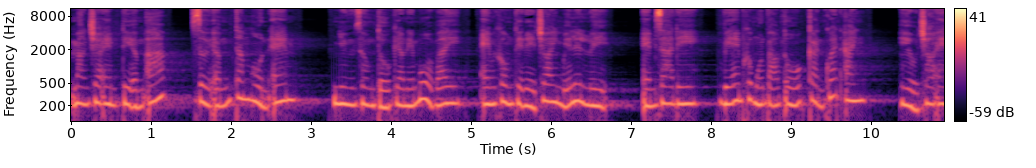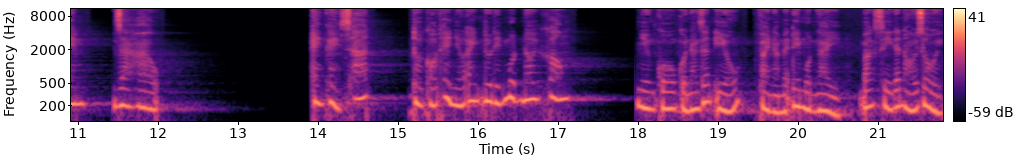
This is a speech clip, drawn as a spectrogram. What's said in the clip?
mang cho em tia ấm áp, rời ấm tâm hồn em. Nhưng dòng tố kéo đến bùa vây, em không thể để cho anh bị liên lụy. Em ra đi, vì em không muốn báo tố càn quét anh. Hiểu cho em, Gia Hảo. Anh cảnh sát, tôi có thể nhớ anh đưa đến một nơi không? Nhưng cô còn đang rất yếu, phải nằm lại đây một ngày, bác sĩ đã nói rồi.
